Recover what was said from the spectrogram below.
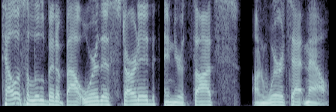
Tell us a little bit about where this started and your thoughts on where it's at now.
